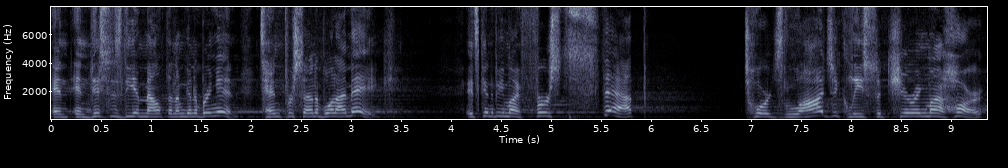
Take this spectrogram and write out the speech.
and, and this is the amount that I'm gonna bring in 10% of what I make. It's gonna be my first step towards logically securing my heart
